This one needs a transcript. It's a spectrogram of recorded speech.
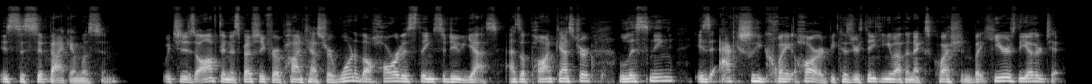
is to sit back and listen, which is often, especially for a podcaster, one of the hardest things to do. Yes, as a podcaster, listening is actually quite hard because you're thinking about the next question. But here's the other tip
